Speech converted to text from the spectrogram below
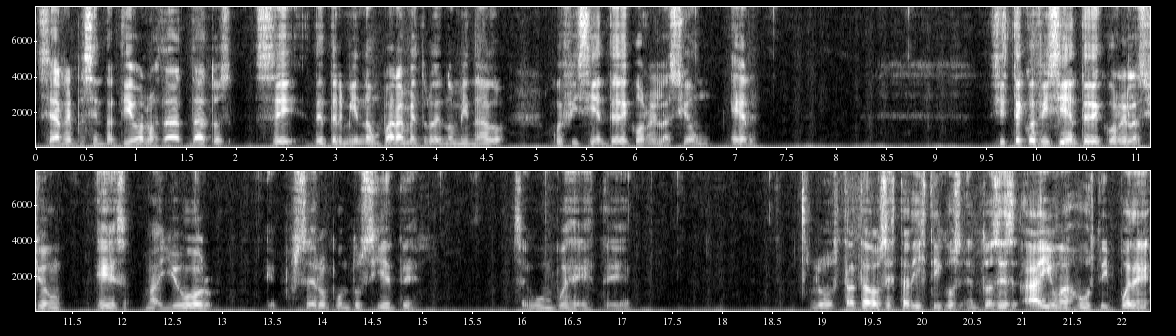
sea representativa a los datos, se determina un parámetro denominado coeficiente de correlación, R. Si este coeficiente de correlación es mayor que 0.7, según pues este los tratados estadísticos, entonces hay un ajuste y puede,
